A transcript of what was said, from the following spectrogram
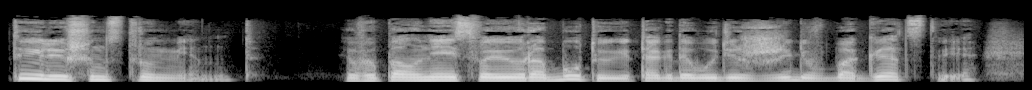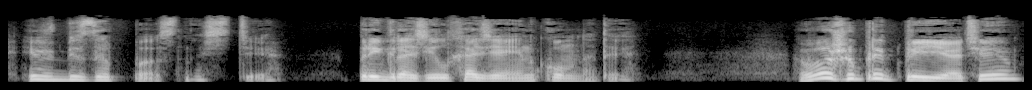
Ты лишь инструмент. Выполняй свою работу, и тогда будешь жить в богатстве и в безопасности», — пригрозил хозяин комнаты. «Ваше предприятие?»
